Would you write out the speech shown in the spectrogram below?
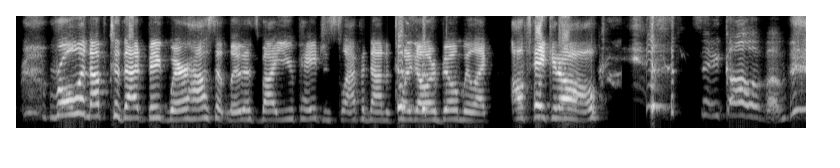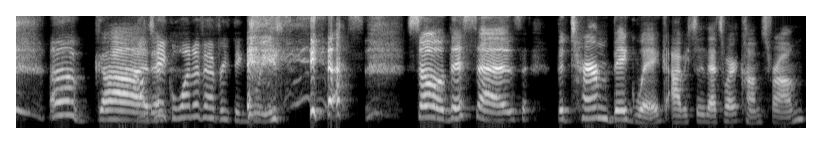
rolling up to that big warehouse that lives that's by you page and slapping down a $20 bill and be like, I'll take it all. Take all of them. Oh God. I'll take one of everything, please. yes. So this says the term bigwig, obviously that's where it comes from.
